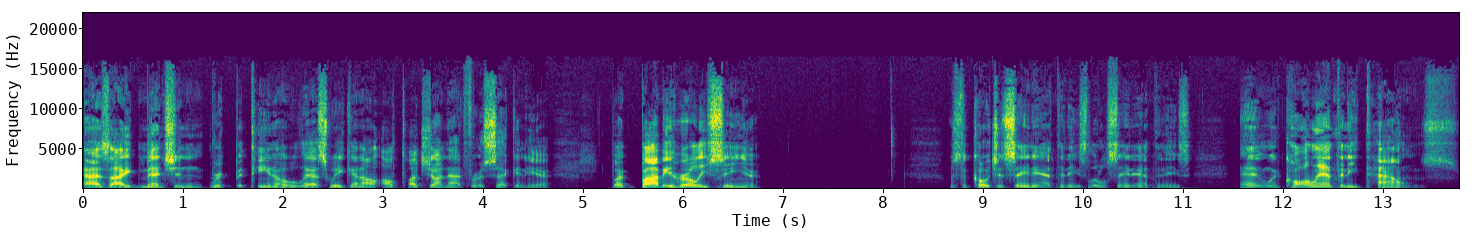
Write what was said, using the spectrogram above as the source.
as I mentioned Rick Pitino last week, and I'll I'll touch on that for a second here. But Bobby Hurley Sr was the coach at St. Anthony's, Little St. Anthony's, and when Karl-Anthony Towns,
